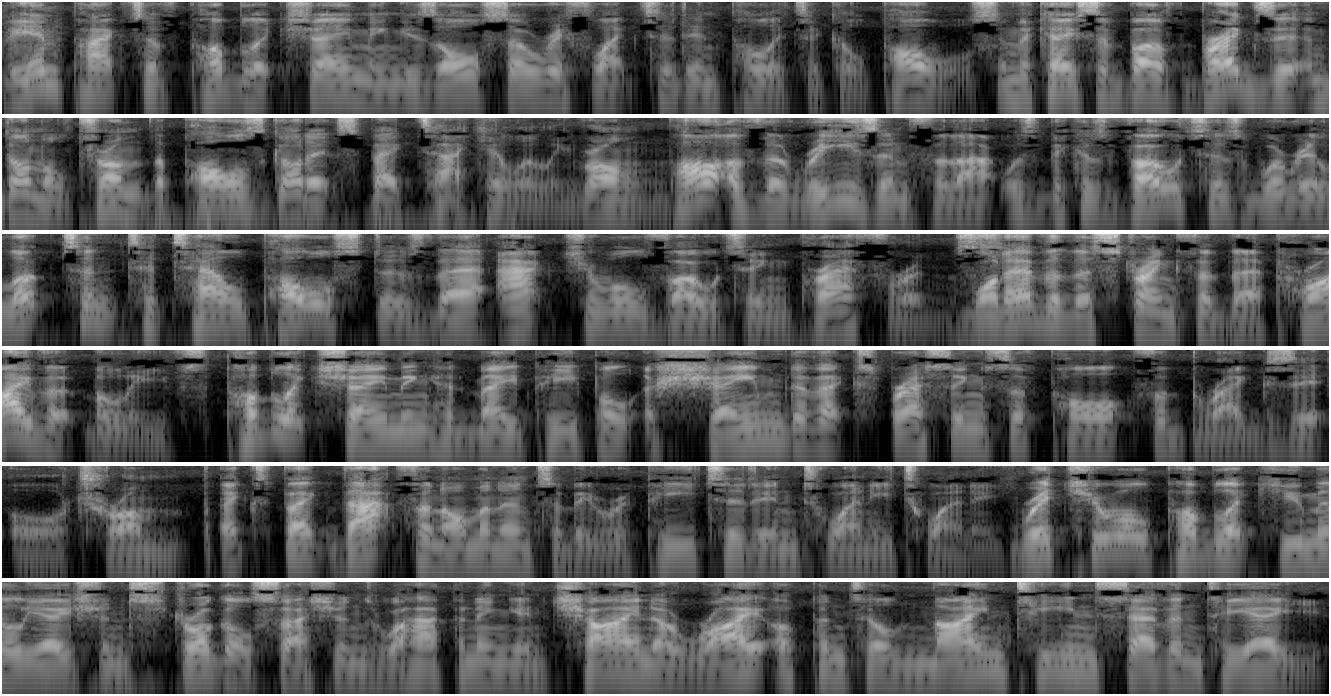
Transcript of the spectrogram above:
The impact of public shaming is also reflected in political polls. In the case of both Brexit and Donald Trump, the polls got it spectacularly wrong. Part of the reason for that was because voters were reluctant to tell pollsters their actual voting preference. Whatever the strength of their private beliefs, public shaming had made people ashamed of expressing support for Brexit Brexit or Trump. Expect that phenomenon to be repeated in 2020. Ritual public humiliation struggle sessions were happening in China right up until 1978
